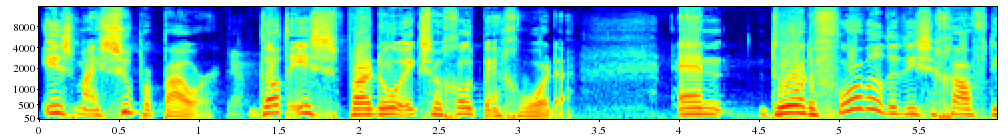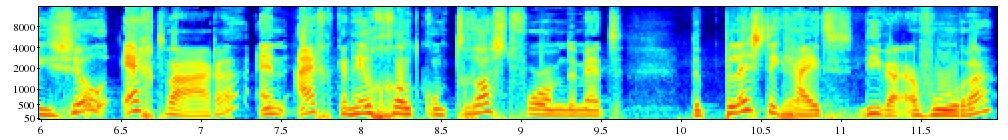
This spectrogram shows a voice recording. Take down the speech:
is my superpower. Ja. Dat is waardoor ik zo groot ben geworden. En door de voorbeelden die ze gaf, die zo echt waren en eigenlijk een heel groot contrast vormden met de plasticheid die we ervoeren,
